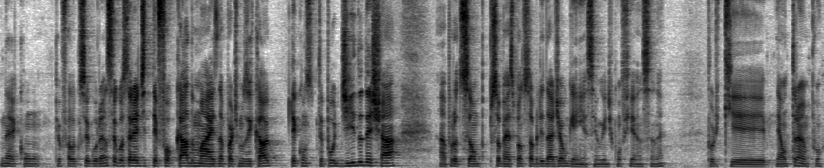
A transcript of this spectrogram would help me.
né, com, que eu falo com segurança, eu gostaria de ter focado mais na parte musical ter, ter podido deixar a produção sob a responsabilidade de alguém, assim, alguém de confiança, né? Porque é um trampo,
